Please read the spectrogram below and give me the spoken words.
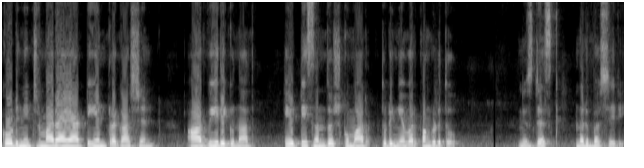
കോർഡിനേറ്റർമാരായ T N Prakashan R V Raghunath A T Santhosh Kumar തുടങ്ങിയവർ പങ്കെടുത്തു. News desk Nedumbassery.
